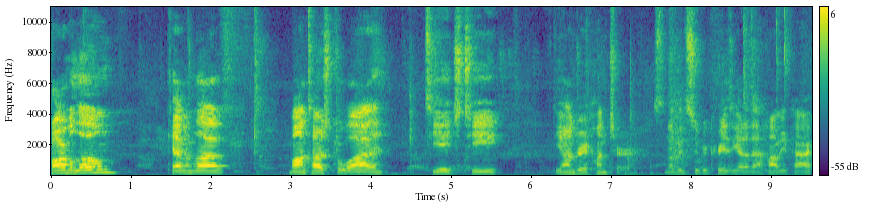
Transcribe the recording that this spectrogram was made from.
Malone, Kevin Love, Montage Kawhi, THT, DeAndre Hunter. It's nothing super crazy out of that hobby pack.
